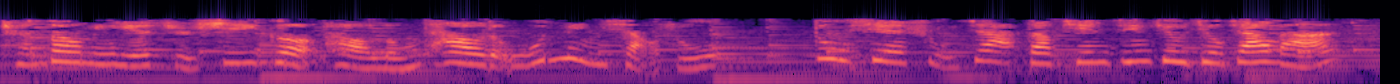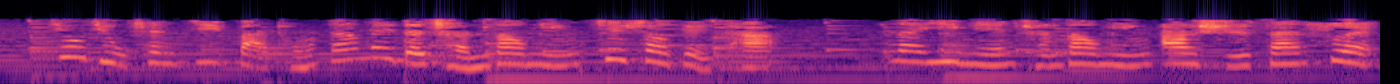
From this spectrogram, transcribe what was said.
陈道明也只是一个跑龙套的无名小卒。杜宪暑假到天津舅舅家玩，舅舅趁机把同单位的陈道明介绍给他。那一年，陈道明二十三岁，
